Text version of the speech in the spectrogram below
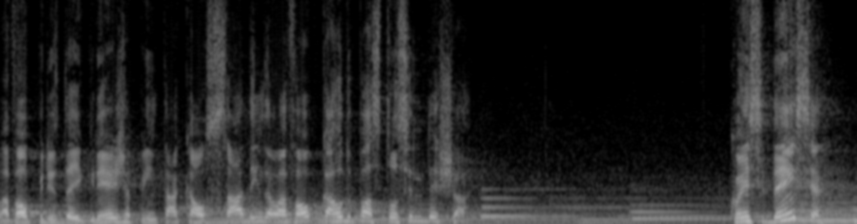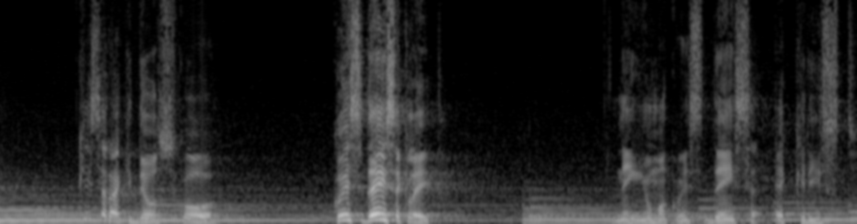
Lavar o piso da igreja, pintar a calçada ainda lavar o carro do pastor se ele deixar. Coincidência? O que será que Deus ficou? Coincidência, Cleito? Nenhuma coincidência, é Cristo.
